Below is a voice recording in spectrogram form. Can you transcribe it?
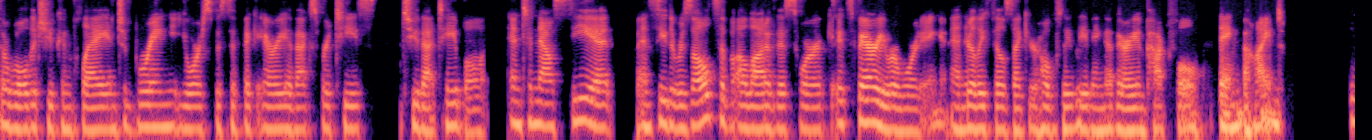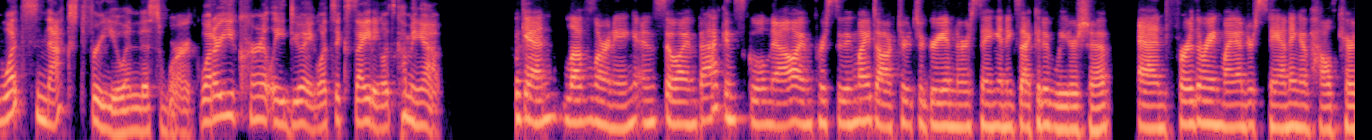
the role that you can play and to bring your specific area of expertise to that table and to now see it and see the results of a lot of this work, it's very rewarding and really feels like you're hopefully leaving a very impactful thing behind. What's next for you in this work? What are you currently doing? What's exciting? What's coming up? Again, love learning. And so I'm back in school now. I'm pursuing my doctorate degree in nursing and executive leadership and furthering my understanding of healthcare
